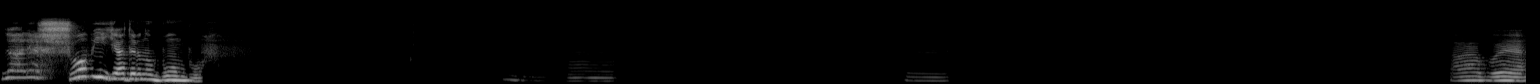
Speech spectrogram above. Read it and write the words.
Далі, що б'є ядерну бомбу? А, В,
